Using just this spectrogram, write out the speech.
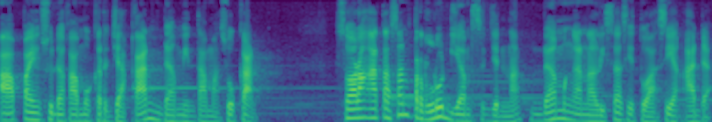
apa yang sudah kamu kerjakan dan minta masukan. Seorang atasan perlu diam sejenak dan menganalisa situasi yang ada.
